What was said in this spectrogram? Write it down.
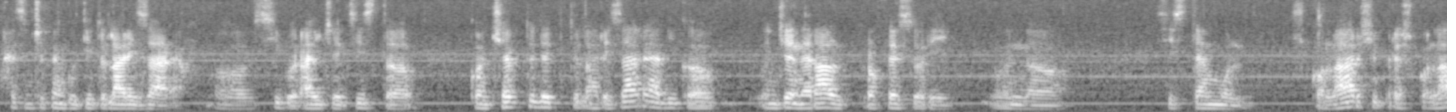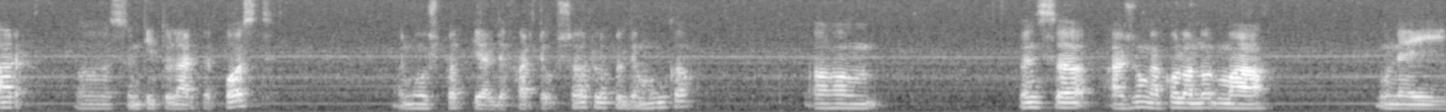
hai să începem cu titularizarea. Uh, sigur, aici există conceptul de titularizare, adică, în general, profesorii în sistemul școlar și preșcolar sunt titulari pe post, nu își pot pierde foarte ușor locul de muncă. Um, însă ajung acolo în urma unei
